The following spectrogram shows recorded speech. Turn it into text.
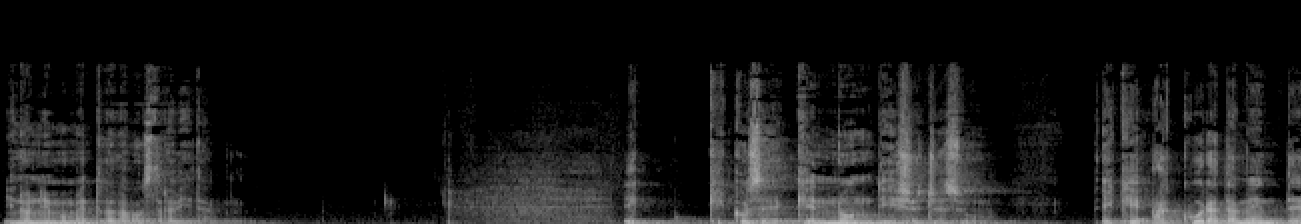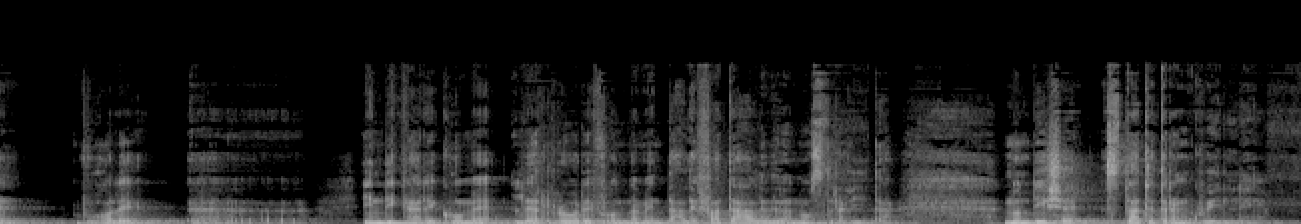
in ogni momento della vostra vita. E che cos'è che non dice Gesù? e che accuratamente vuole eh, indicare come l'errore fondamentale, fatale della nostra vita. Non dice state tranquilli,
